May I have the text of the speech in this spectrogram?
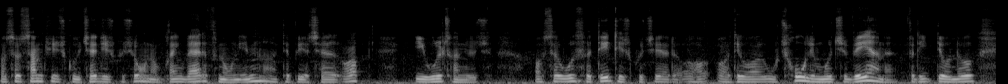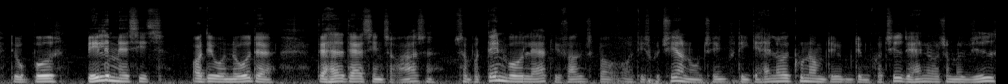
Og så samtidig skulle vi tage diskussion omkring, hvad er det for nogle emner, der bliver taget op i ultranyt. Og så ud fra det diskutere det, og, og det var utrolig motiverende, fordi det var, noget, det var både billedmæssigt, og det var noget, der, der havde deres interesse. Så på den måde lærte vi faktisk at, at diskutere nogle ting, fordi det handler ikke kun om demokratiet, det handler også om at vide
